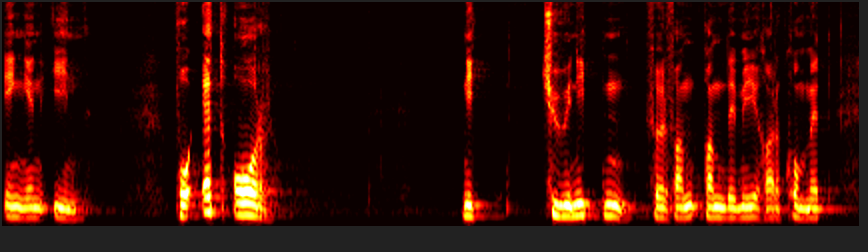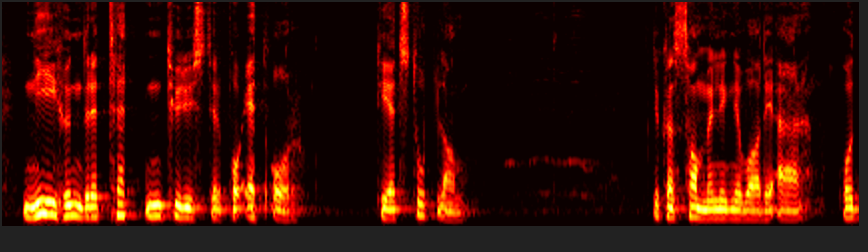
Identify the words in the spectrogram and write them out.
ingen inn. På ett år, 2019, før pandemi, har kommet 913 turister på ett år til et stort land. Du kan sammenligne hva det er. Og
